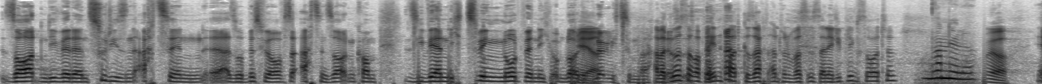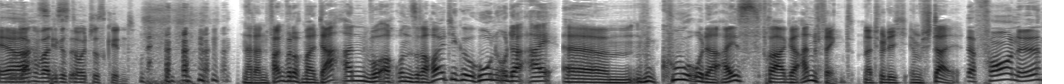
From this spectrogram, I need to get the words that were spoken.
Sorten, die wir dann zu diesen 18, äh, also bis wir auf 18 Sorten kommen, sie wären nicht zwingend notwendig, um Leute Ja. glücklich zu machen. Aber du Das hast doch auf der Hinfahrt gesagt, Anton, was ist deine Lieblingssorte? Vanille. Ja. Ja, ein langweiliges siehste. deutsches Kind. Na, dann fangen wir doch mal da an, wo auch unsere heutige Huhn- oder Ei, ähm, Kuh- oder Eisfrage anfängt. Natürlich im Stall. Da vorne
